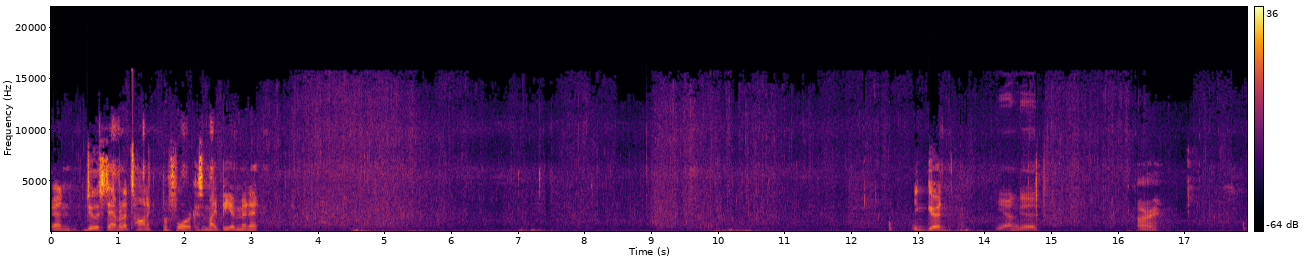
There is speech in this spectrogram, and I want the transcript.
And do a stamina tonic before, because it might be a minute. You good? Yeah, I'm good. Alright. I'm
